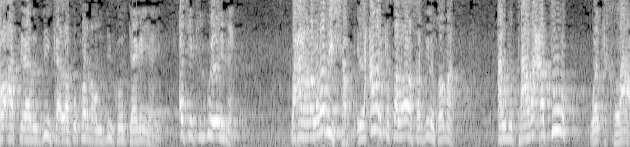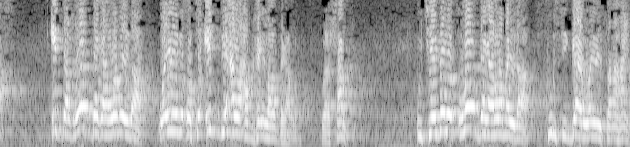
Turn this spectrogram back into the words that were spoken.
oo aad tidhaahdo diinka alla ku kor noqdo diinku hor taagan yahay ajarkii lagu heli ma waxaa rabaa labadii shardi ila camal kasta labada shardile soo ma almutaabacatu wاlkhlaas ciddaad la dagaalamaydaa waa inay noqoto ciddii alla amray in lala dagaalamo waa shardi ujeeddadaad ula dagaalamaydaa kursi gaar waa inaysan ahayn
